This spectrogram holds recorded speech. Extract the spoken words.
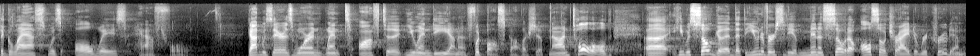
the glass was always half full. God was there as Warren went off to UND on a football scholarship. Now, I'm told uh, he was so good that the University of Minnesota also tried to recruit him.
